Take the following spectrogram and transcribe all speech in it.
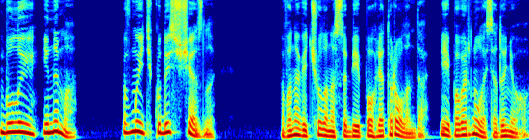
Були і нема. Вмить кудись щезли. Вона відчула на собі погляд Роланда і повернулася до нього.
